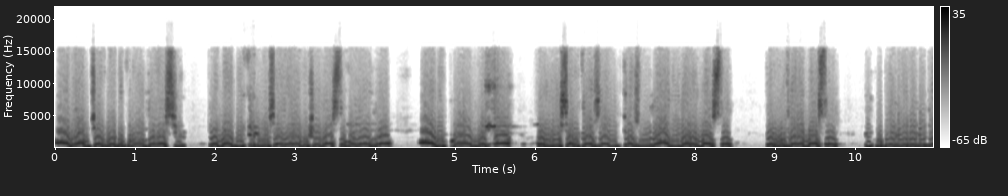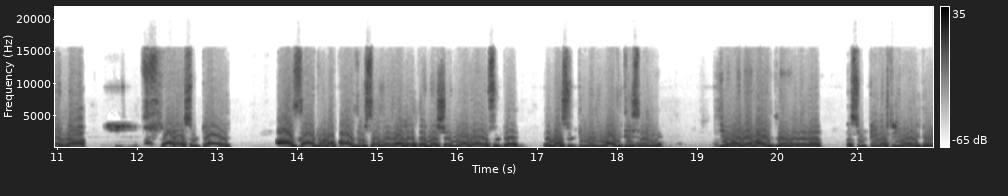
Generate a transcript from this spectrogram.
आणि आमच्या गट प्रवर्तक असतील त्यांना देखील वीस हजारापेक्षा जास्त पगार द्या. आणि प्रवास भत्ता तरी सरकारच्या इतक्या सुविधा अधिकाऱ्यांना असतात कर्मचाऱ्यांना असतात की कुठे गेलं की त्यांना साऱ्या सुट्ट्या आहेत. आज आठवडा पाच दिवसाचा झाला. त्यांना शनिवार सुट्ट्या आहेत. त्यांना सुट्टी कधी माहितीच नाहीये. जेवण आहे माहीत नाही बरोबर. तर सुट्टी कसली माहिती आहे?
